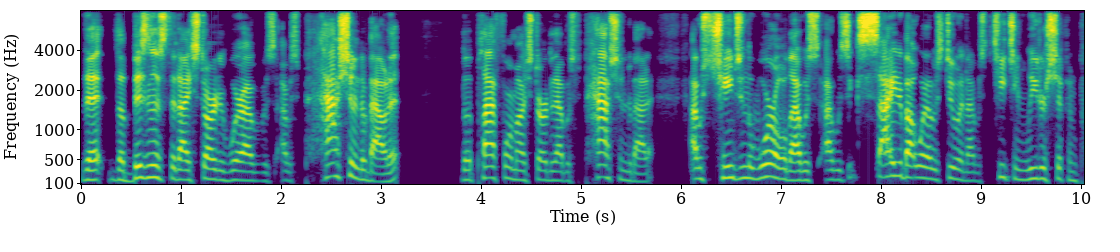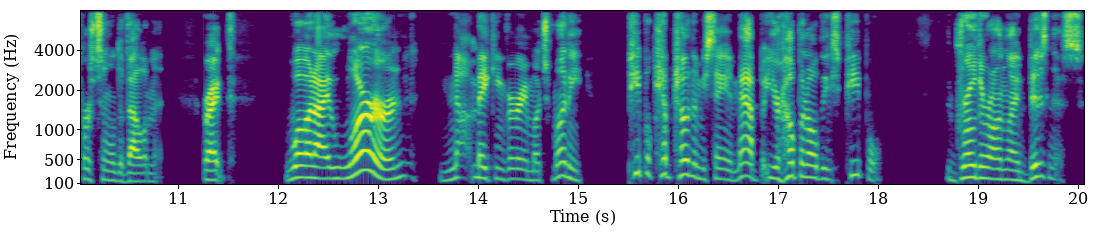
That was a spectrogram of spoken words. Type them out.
that the business that I started where I was I was passionate about it. The platform I started, I was passionate about it. I was changing the world. I was I was excited about what I was doing. I was teaching leadership and personal development, right? What I learned, not making very much money, people kept coming to me saying, Matt, but you're helping all these people grow their online business.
